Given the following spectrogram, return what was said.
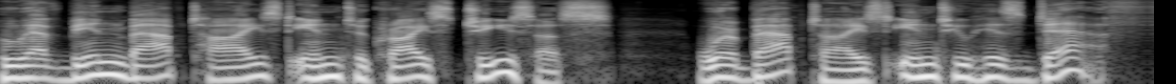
who have been baptized into Christ Jesus were baptized into his death?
